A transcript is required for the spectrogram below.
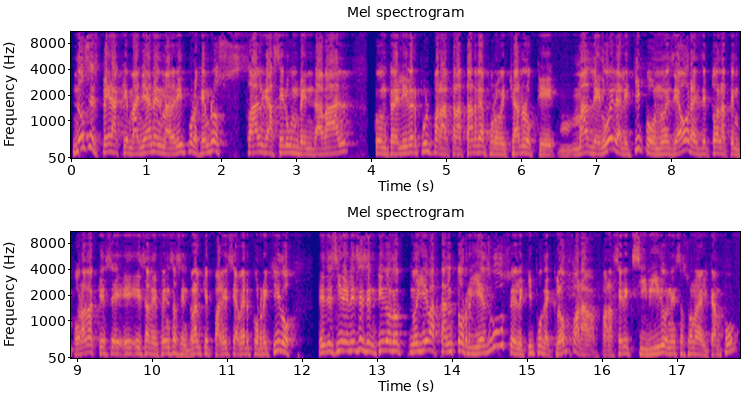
no se espera que mañana el Madrid, por ejemplo, salga a ser un vendaval contra el Liverpool para tratar de aprovechar lo que más le duele al equipo, no es de ahora, es de toda la temporada, que es eh, esa defensa central que parece haber corregido. Es decir, en ese sentido, ¿no, lleva tantos riesgos el equipo de club para, para ser exhibido en esa zona del campo?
